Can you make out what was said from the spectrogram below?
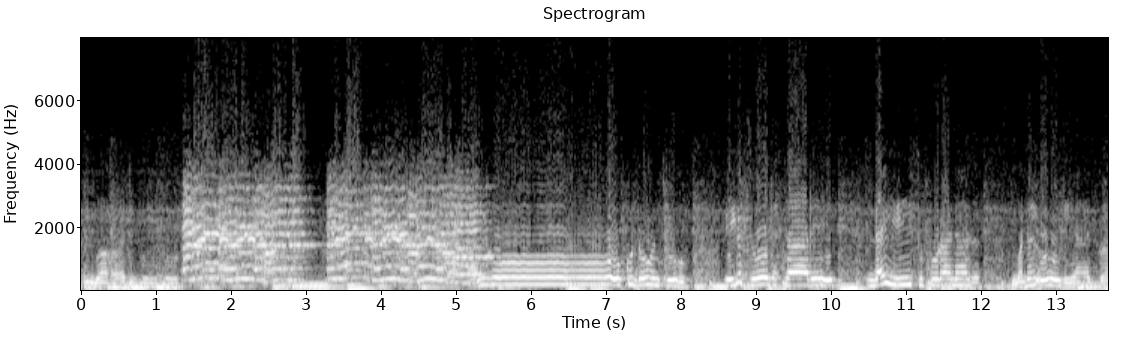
xilmaha dhigo anigoo ku dhuuntu iga soo dhex saare dhayiisu furanaag madhal ooliyaadba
